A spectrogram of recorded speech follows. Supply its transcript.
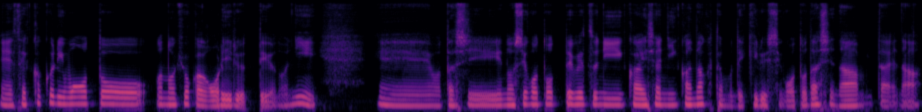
え、せっかくリモートの許可が下りるっていうのに、えー、私の仕事って別に会社に行かなくてもできる仕事だしな、みたいな、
